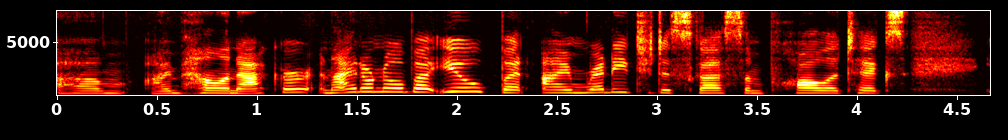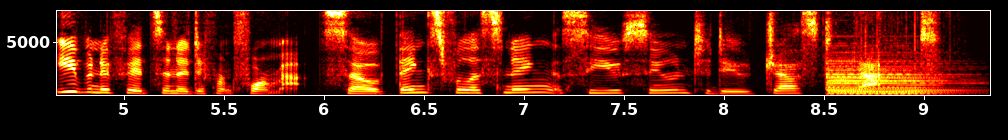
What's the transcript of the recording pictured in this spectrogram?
Um, I'm Helen Acker, and I don't know about you, but I'm ready to discuss some politics, even if it's in a different format. So thanks for listening. See you soon to do just that.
